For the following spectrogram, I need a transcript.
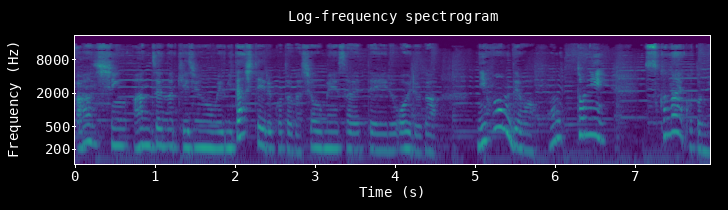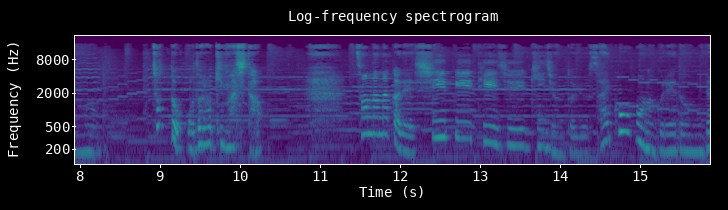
安心安全な基準を満たしていることが証明されているオイルが日本では本当に少ないことにもちょっと驚きました。そんな中で CPTG 基準という最高峰のグレードを生み出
